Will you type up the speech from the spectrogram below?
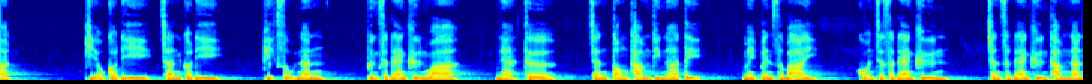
าธเคี้ยวก็ดี ฉันก็ดี ภิกษุนั้นพึงแสดงคืนว่า แน่เธอ ฉันต้องทำที่หน้าติ ไม่เป็นสบาย ควรจะแสดงคืน ฉันแสดงคืนทำนั้น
